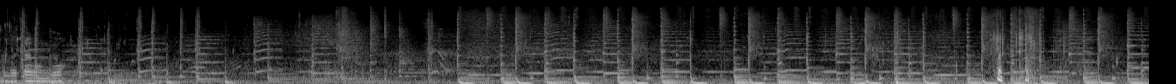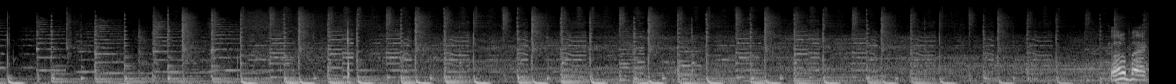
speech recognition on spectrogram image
I'll let that one go. Got it back.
